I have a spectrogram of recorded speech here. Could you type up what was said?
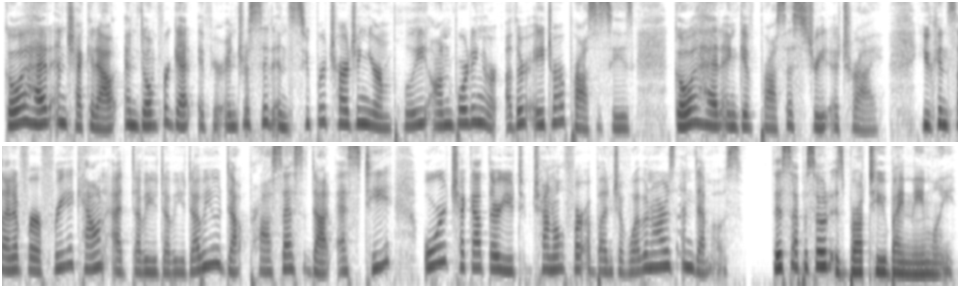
Go ahead and check it out, and don't don't forget if you're interested in supercharging your employee onboarding or other HR processes, go ahead and give Process Street a try. You can sign up for a free account at www.process.st or check out their YouTube channel for a bunch of webinars and demos. This episode is brought to you by Namely.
